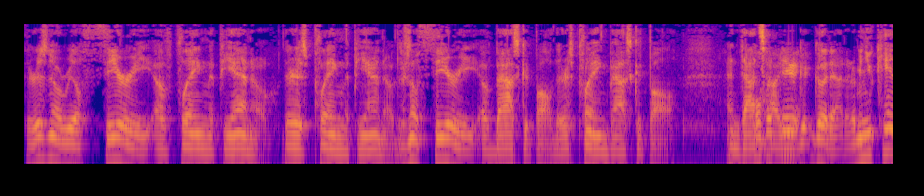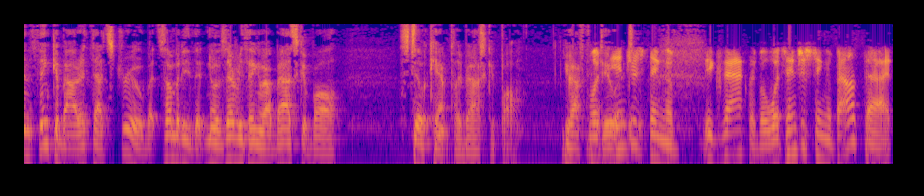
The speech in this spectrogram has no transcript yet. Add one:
There is no real theory of playing the piano. There is playing the piano. There's no theory of basketball. There's playing basketball. And that's Well, how you get good at it. I mean, you can think about it, that's true, but somebody that knows everything about basketball still can't play basketball. You have to What's do it. interesting, exactly. But what's interesting about that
